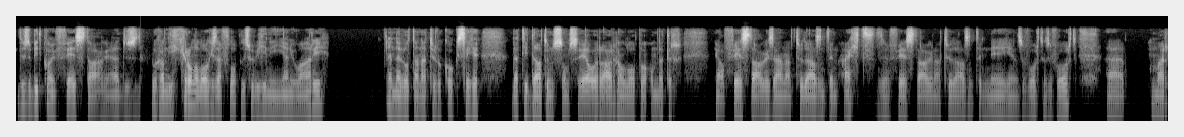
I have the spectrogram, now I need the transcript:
dus de Bitcoin feestdagen. Hè. Dus we gaan die chronologisch aflopen, dus we beginnen in januari. En dat wil dan natuurlijk ook zeggen dat die datums soms heel raar gaan lopen, omdat er ja, feestdagen zijn uit 2008, er zijn feestdagen uit 2009 enzovoort enzovoort. Uh, maar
